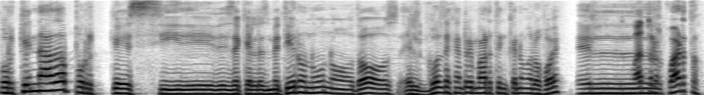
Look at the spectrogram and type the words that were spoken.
¿Por qué nada? Porque si desde que les metieron uno, dos, el gol de Henry Martin, ¿qué número fue? El cuarto.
